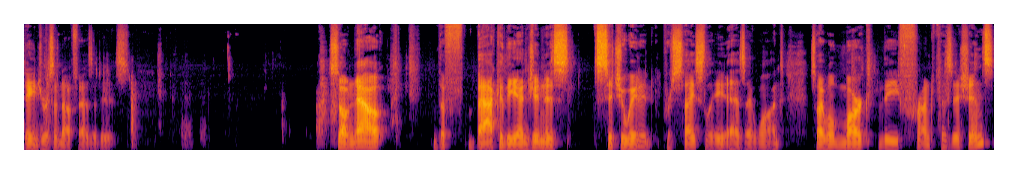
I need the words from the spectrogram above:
dangerous enough as it is. So now the back of the engine is situated precisely as I want. So I will mark the front positions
